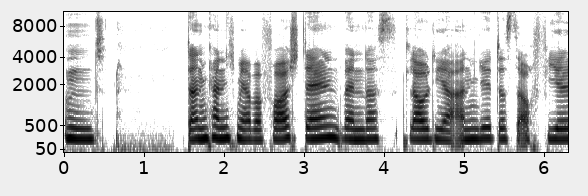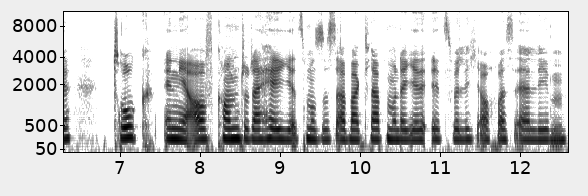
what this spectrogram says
Und dann kann ich mir aber vorstellen, wenn das Claudia angeht, dass da auch viel Druck in ihr aufkommt oder hey, jetzt muss es aber klappen oder je, jetzt will ich auch was erleben.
